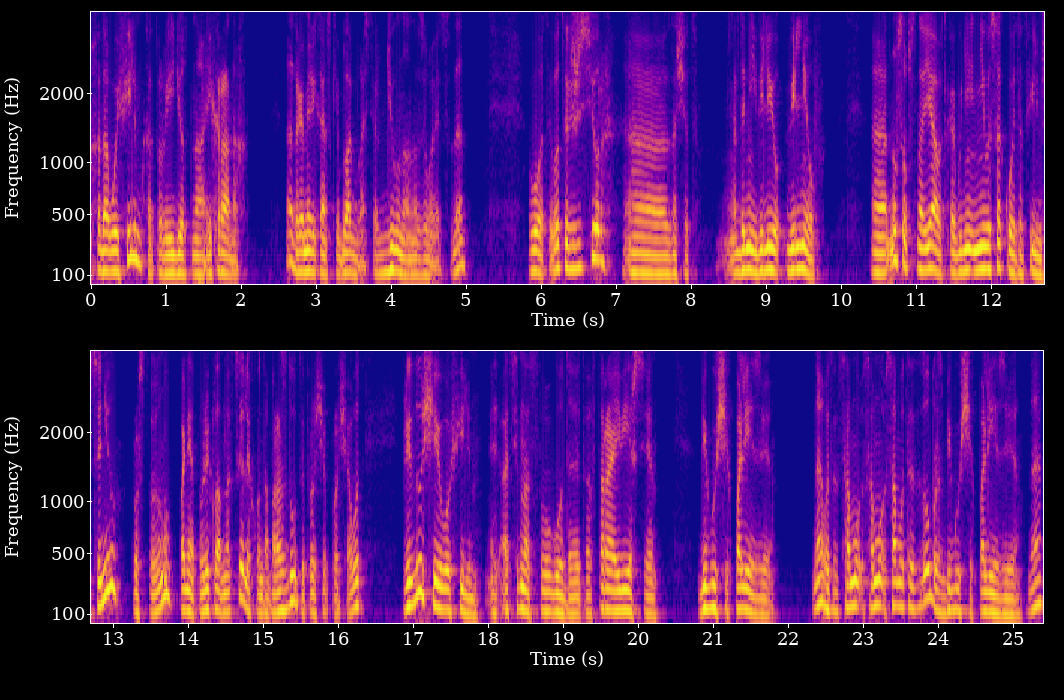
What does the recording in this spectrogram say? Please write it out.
ходовой фильм, который идет на экранах, это американский блокбастер, «Дюна» называется, да? Вот, и вот режиссер, значит, Дани Вильнев, ну, собственно, я вот как бы невысоко этот фильм ценю, просто, ну, понятно, в рекламных целях он там раздут и прочее, прочее. А вот Предыдущий его фильм от 17 года, это вторая версия «Бегущих по лезвию». Да, вот это само, само, сам вот этот образ «Бегущих по лезвию», да,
